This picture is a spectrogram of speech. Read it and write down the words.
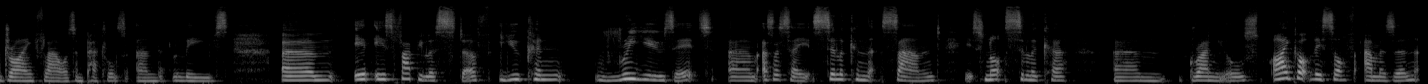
drying flowers and petals and leaves. Um, it is fabulous stuff. You can reuse it. Um, as I say, it's silicon sand. It's not silica um, granules. I got this off Amazon,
